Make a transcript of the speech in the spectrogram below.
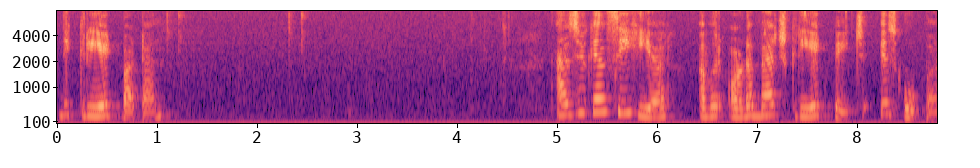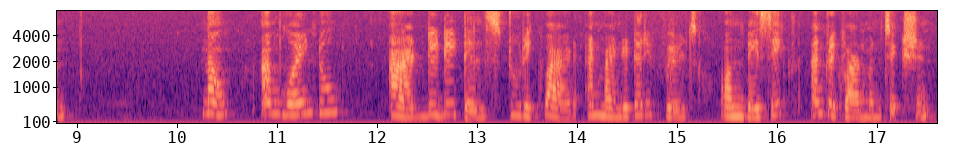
the create button As you can see here, our order batch create page is open. Now I'm going to add the details to required and mandatory fields on basic and requirement section.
